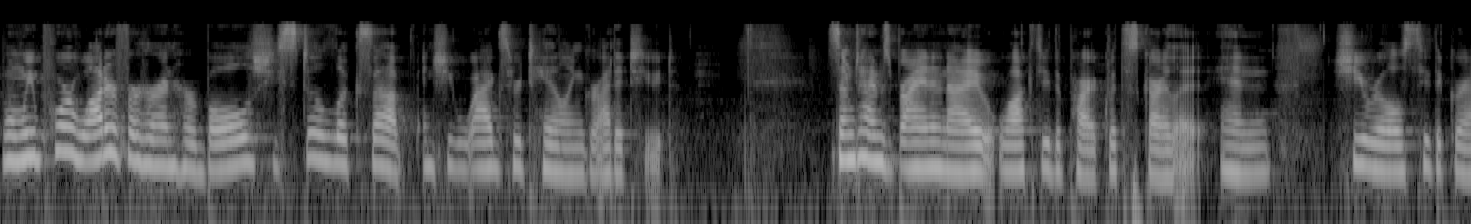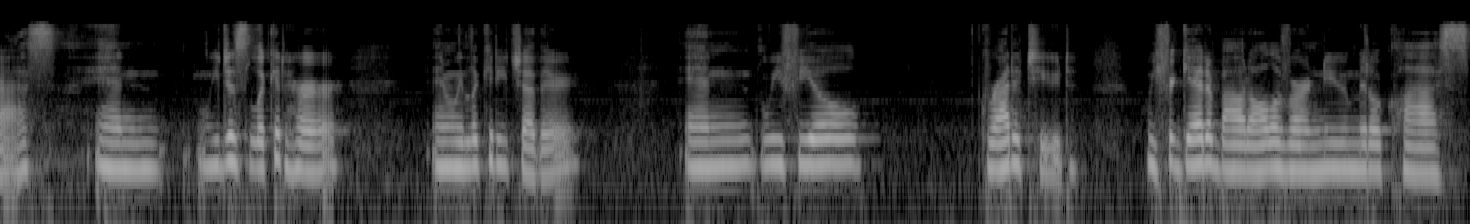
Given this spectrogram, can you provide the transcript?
when we pour water for her in her bowl, she still looks up and she wags her tail in gratitude. Sometimes Brian and I walk through the park with Scarlett, and she rolls through the grass, and we just look at her and we look at each other and we feel gratitude We forget about all of our new middle class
